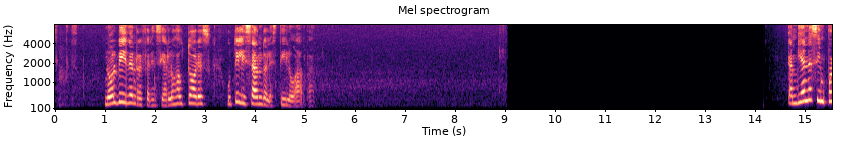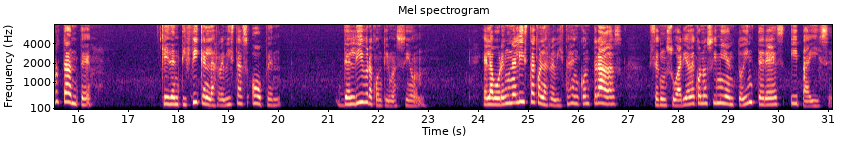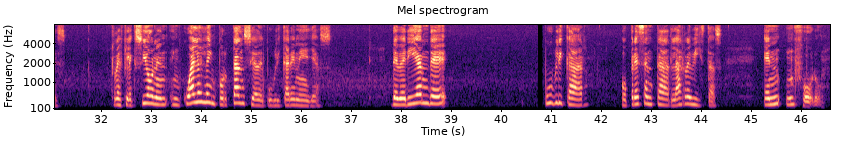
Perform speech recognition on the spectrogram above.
No olviden referenciar los autores utilizando el estilo APA. También es importante que identifiquen las revistas Open del libro a continuación. Elaboren una lista con las revistas encontradas según su área de conocimiento, interés y países. Reflexionen en cuál es la importancia de publicar en ellas. Deberían de publicar o presentar las revistas en un foro.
